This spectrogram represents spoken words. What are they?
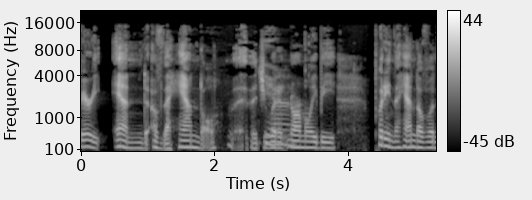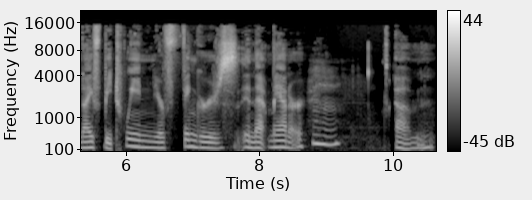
very end of the handle that you Yeah. wouldn't normally be putting the handle of a knife between your fingers in that manner? Um,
